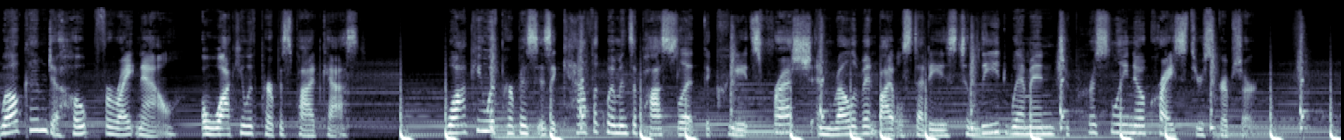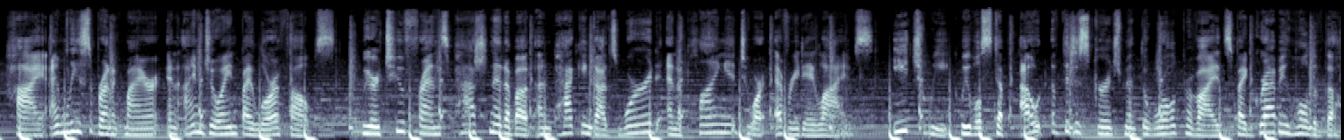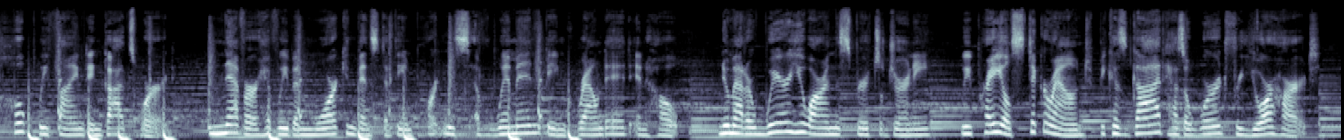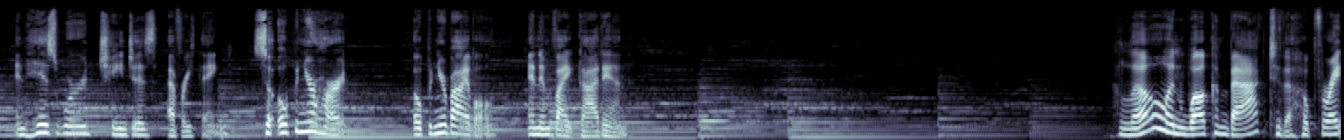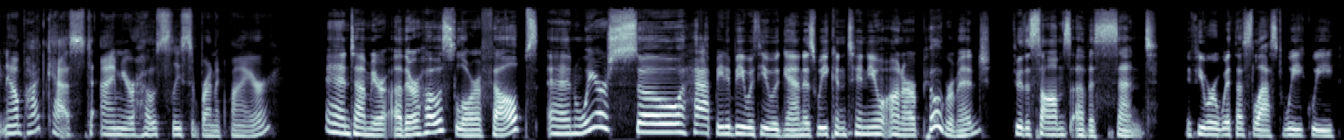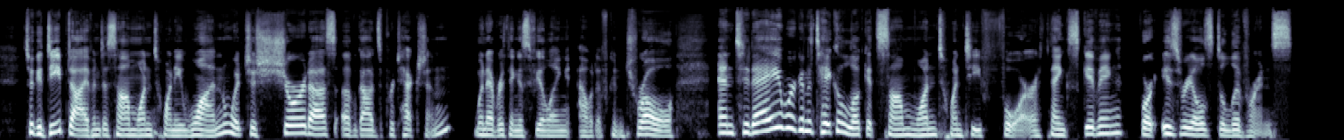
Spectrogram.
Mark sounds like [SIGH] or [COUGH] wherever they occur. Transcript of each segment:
Welcome to Hope for Right Now, a Walking with Purpose podcast. Walking with Purpose is a Catholic women's apostolate that creates fresh and relevant Bible studies to lead women to personally know Christ through Scripture. Hi, I'm Lisa Brenninkmeyer, and I'm joined by Laura Phelps. We are two friends passionate about unpacking God's Word and applying it to our everyday lives. Each week, we will step out of the discouragement the world provides by grabbing hold of the hope we find in God's Word Never have we been more convinced of the importance of women being grounded in hope. No matter where you are in the spiritual journey, we pray you'll stick around because God has a word for your heart, and His word changes everything. So open your heart, open your Bible, and invite God in. Hello, and welcome back to the Hope for Right Now podcast. I'm your host, Lisa Brenninkmeyer. And I'm your other host, Laura Phelps, and we are so happy to be with you again as we continue on our pilgrimage through the Psalms of Ascent. If you were with us last week, we took a deep dive into Psalm 121, which assured us of God's protection when everything is feeling out of control. And today we're going to take a look at Psalm 124, Thanksgiving for Israel's Deliverance.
